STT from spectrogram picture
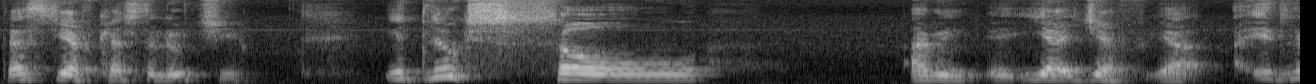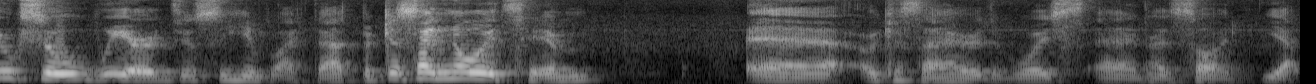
That's Jeff Castellucci. It looks so. I mean, yeah, Jeff. Yeah, it looks so weird to see him like that because I know it's him because I guess I heard the voice and I saw it. Yeah.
